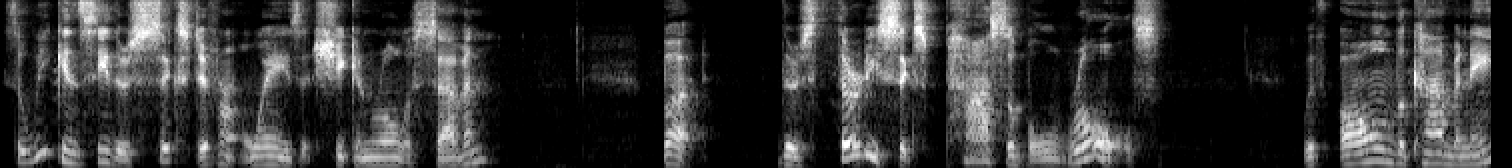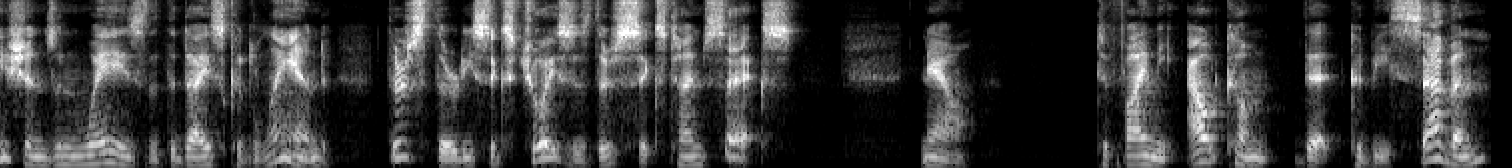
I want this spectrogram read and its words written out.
So we can see there's six different ways that she can roll a 7, but there's 36 possible rolls. With all the combinations and ways that the dice could land, there's 36 choices. There's 6 times 6. Now, to find the outcome that could be 7,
